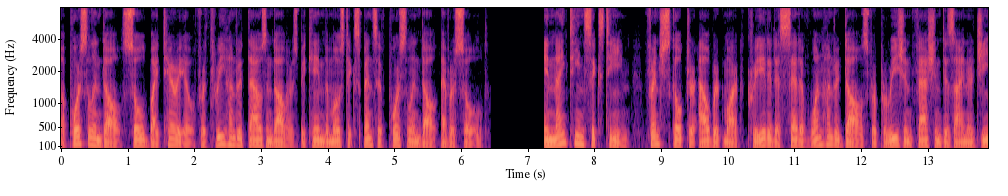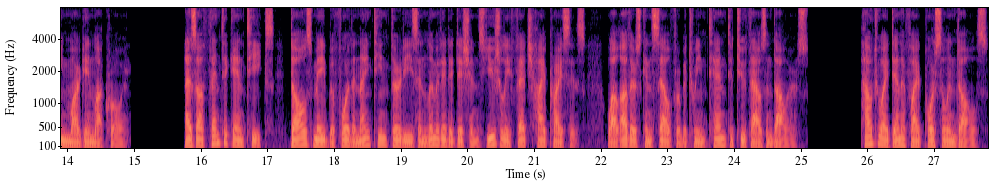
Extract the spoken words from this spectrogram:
a porcelain doll sold by Terrio for $300,000 became the most expensive porcelain doll ever sold. In 1916, French sculptor Albert Marc created a set of 100 dolls for Parisian fashion designer Jean Margain Lacroix. As authentic antiques, dolls made before the 1930s and limited editions usually fetch high prices, while others can sell for between 10 to $2,000. How to identify porcelain dolls?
